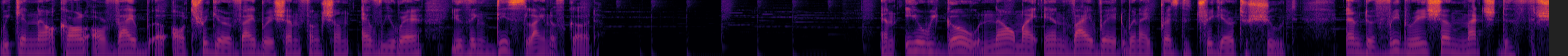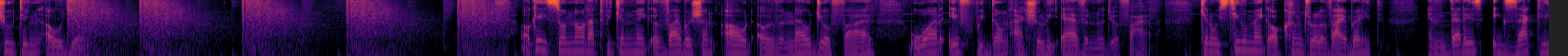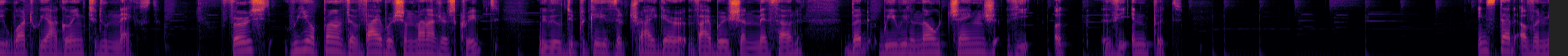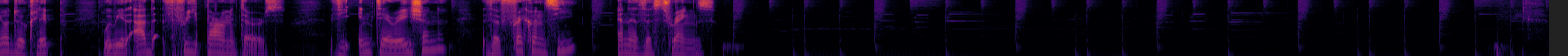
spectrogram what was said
we can now call our, vib uh, or trigger vibration function everywhere using this line of code. And here we go, now my hand vibrate when I press the trigger to shoot, and the vibration match the shooting audio. Okay, so now that we can make a vibration out of an audio file, what if we don't actually have an audio file? Can we still make our controller vibrate? And that is exactly what we are going to do next. First, we open the vibration manager script. We will duplicate the trigger vibration method, but we will now change the, the input. Instead of an audio clip, we will add three parameters, the iteration, the frequency, and the strings.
